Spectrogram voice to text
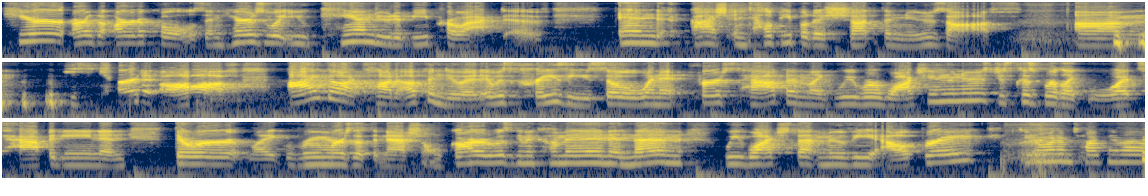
here are the articles and here's what you can do to be proactive. And gosh, and tell people to shut the news off. Um, just turn it off. I got caught up into it. It was crazy. So when it first happened, like we were watching the news just because we're like, what's happening? And there were like rumors that the National Guard was going to come in. And then we watched that movie Outbreak. Do you know what I'm talking about?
